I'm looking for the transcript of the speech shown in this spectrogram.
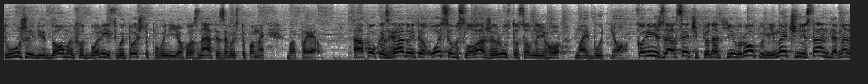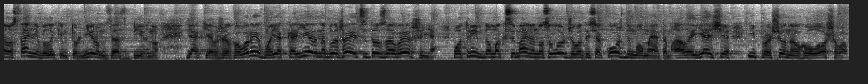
дуже відомий футболіст. Ви точно повинні його знати за виступами в АПЛ. А поки згадуєте, ось вам слова Жиру стосовно його майбутнього. Скоріш за все, чемпіонат Європи в Німеччині стане для мене останнім великим турніром за збірну. Як я вже говорив, моя кар'єра наближається до завершення. Потрібно максимально насолоджуватися кожним моментом, але я ще ні про що не оголошував.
